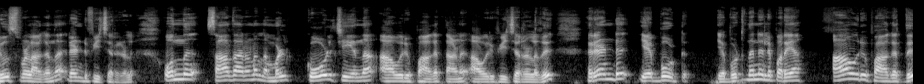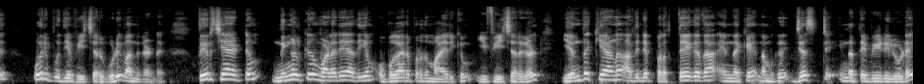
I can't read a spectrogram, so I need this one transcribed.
യൂസ്ഫുൾ ആകുന്ന രണ്ട് ഫീച്ചറുകൾ ഒന്ന് സാധാരണ നമ്മൾ കോൾ ചെയ്യുന്ന ആ ഒരു ഭാഗത്താണ് ആ ഒരു ഫീച്ചർ ഉള്ളത്. രണ്ട് എബോട്ട് എബോട്ട് തന്നെയല്ലേ പറയാം? ആ ഒരു ഭാഗത്ത് ഒരു പുതിയ ഫീച്ചർ കൂടി വന്നിട്ടുണ്ട്. തീർച്ചയായിട്ടും നിങ്ങൾക്ക് വളരെയധികം ഉപകാരപ്രദമായിരിക്കും ഈ ഫീച്ചറുകൾ എന്തൊക്കെയാണ് അതിന്റെ പ്രത്യേകത എന്നൊക്കെ നമുക്ക് ജസ്റ്റ് ഇന്നത്തെ വീഡിയോയിലൂടെ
